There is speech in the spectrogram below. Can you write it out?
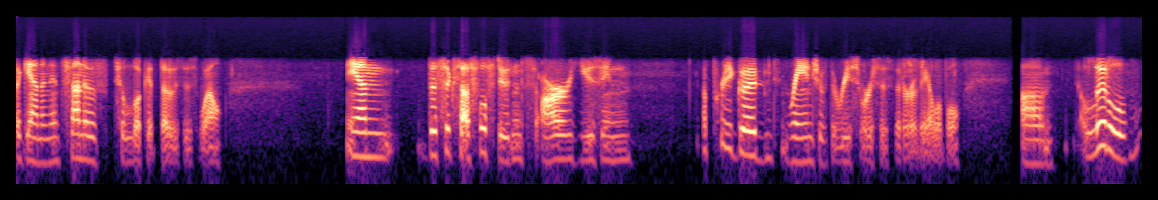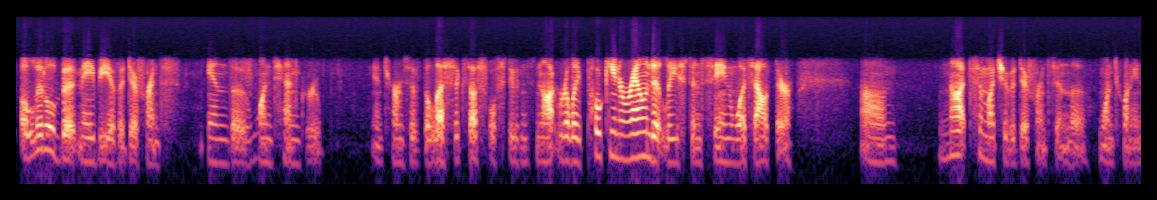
again, an incentive to look at those as well. And the successful students are using a pretty good range of the resources that are available. Um, a little, a little bit maybe of a difference in the 110 group in terms of the less successful students not really poking around at least and seeing what's out there. Um, not so much of a difference in the 129,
